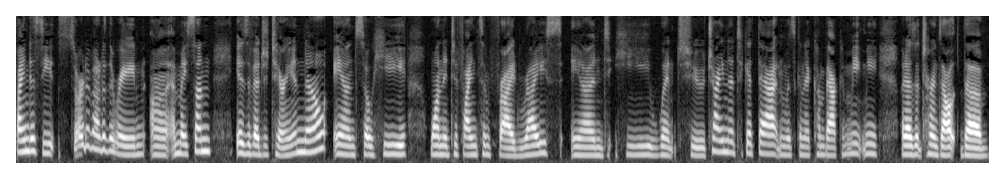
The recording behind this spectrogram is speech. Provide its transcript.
find a seat sort of out of the rain. Uh, and my son is a vegetarian now, and so he wanted to find some fried rice, and he went to China to get that, and was going to come back and meet me. But as it turns out, the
